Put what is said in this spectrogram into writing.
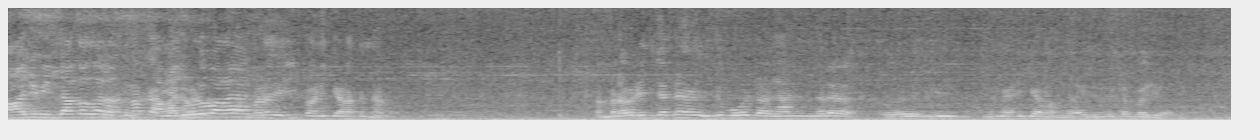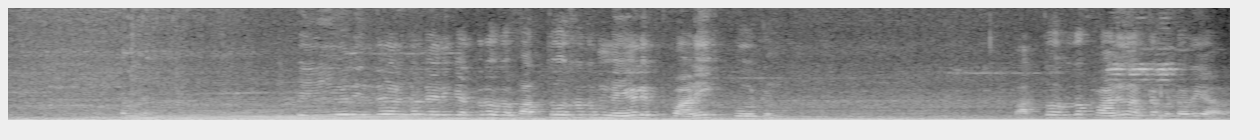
ആരും ഇല്ലാത്ത സ്ഥലത്ത്. അവരോട് പറയാൻ നമ്മുടെ ഈ പണിക്ക് കിടക്കുന്നതാണ് നമ്മുടെ ഒരു ഇഞ്ചന്റെ ഇത് പോയിട്ടാണ് ഞാൻ ഇന്നലെ ഈ ഇത് മേടിക്കാൻ വന്നത് ഇരുന്നൂറ്റമ്പത് രൂപ ഇപ്പൊ ഈ ഒരു ഇഞ്ച് എടുത്തിട്ട് എനിക്ക് എത്ര ദിവസം പത്ത് ദിവസത്തെ മേളിൽ പണി പോയിട്ടുണ്ട്. പത്ത് ദിവസത്തെ പണി നഷ്ടപ്പെട്ടു അറിയാവോ?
